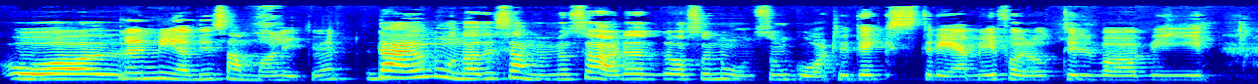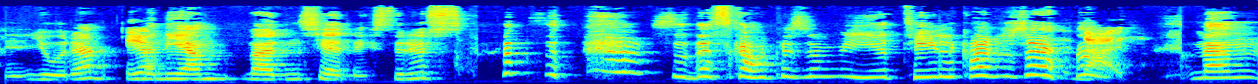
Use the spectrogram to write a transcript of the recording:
Og Men mye av de samme allikevel. det er jo noen av de samme, men så er det også noen som går til det ekstreme i forhold til hva vi gjorde. Ja. Men igjen, verdens kjedeligste russ. så det skal ikke så mye til, kanskje. Nei. Men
